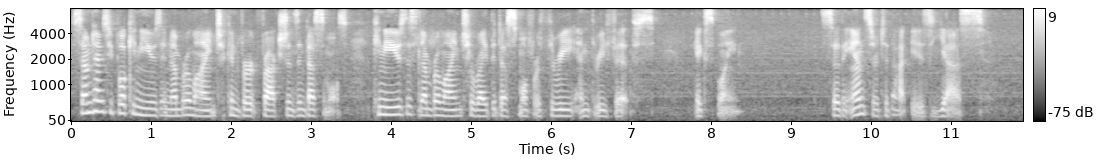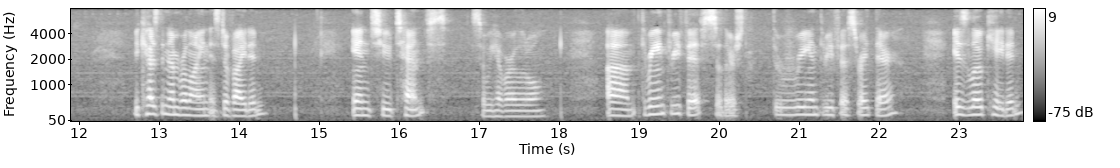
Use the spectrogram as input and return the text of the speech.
Sometimes people can use a number line to convert fractions and decimals. Can you use this number line to write the decimal for 3 and 3 fifths? Explain. So the answer to that is yes. Because the number line is divided into tenths, so we have our little um, 3 and 3 fifths, so there's 3 and 3 fifths right there, is located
